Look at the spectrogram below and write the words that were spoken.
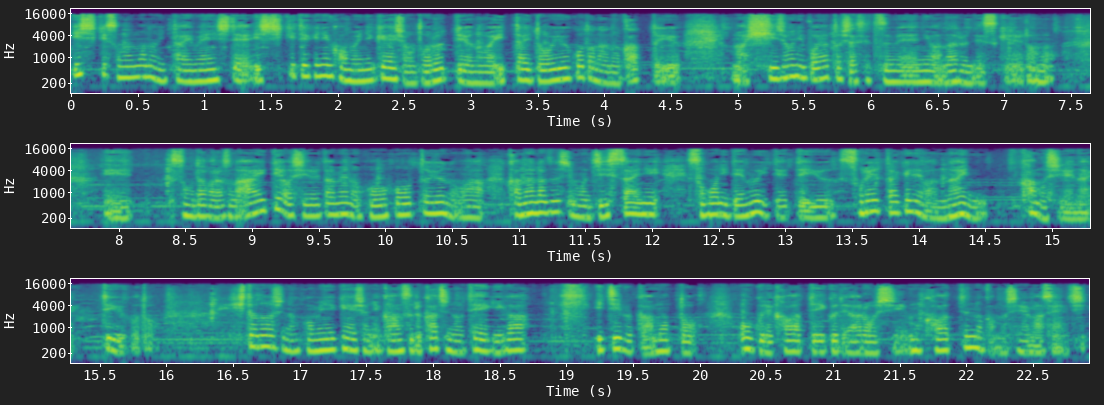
意識そのものに対面して意識的にコミュニケーションを取るっていうのは一体どういうことなのかっていう、まあ、非常にぼやっとした説明にはなるんですけれども、えー、そう、だからその相手を知るための方法というのは、必ずしも実際にそこに出向いてっていう、それだけではないかもしれないっていうこと。人同士のコミュニケーションに関する価値の定義が、一部かもっと多くで変わっていくであろうし、もう変わってんのかもしれませんし。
